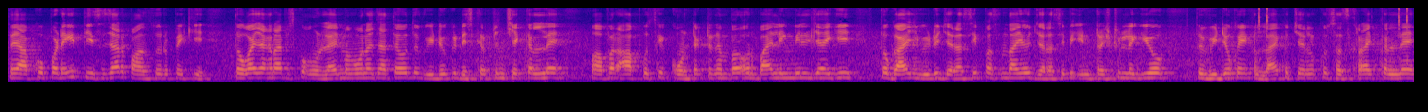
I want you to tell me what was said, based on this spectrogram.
तो ये आपको पड़ेगी तीस हज़ार पाँच सौ रुपये की। तो गाइज़ अगर आप इसको ऑनलाइन मंगवाना चाहते हो तो वीडियो की डिस्क्रिप्शन चेक कर ले। वहाँ पर आपको उसके कॉन्टैक्ट नंबर और बाय लिंक मिल जाएगी। तो गाइज़ वीडियो जरा सी पसंद आई हो, जरा सी भी इंटरेस्टिंग लगी हो तो वीडियो को एक लाइक और चैनल को सब्सक्राइब कर लें,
